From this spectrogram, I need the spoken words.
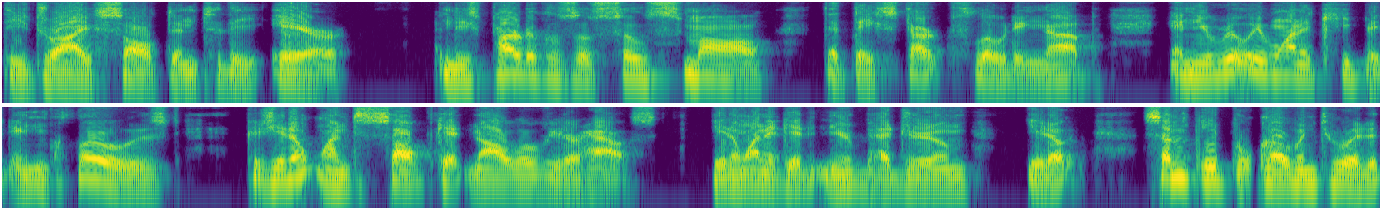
the dry salt into the air. And these particles are so small that they start floating up. And you really want to keep it enclosed because you don't want salt getting all over your house. You don't want to get it in your bedroom. You know, some people go into a,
